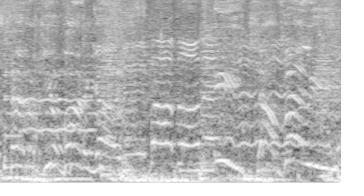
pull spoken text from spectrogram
Sergio Vargas. Y Chabeli.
